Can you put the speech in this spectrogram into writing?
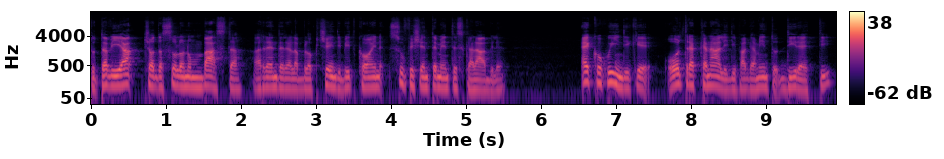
Tuttavia, ciò da solo non basta a rendere la blockchain di Bitcoin sufficientemente scalabile. Ecco quindi che, oltre a canali di pagamento diretti,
